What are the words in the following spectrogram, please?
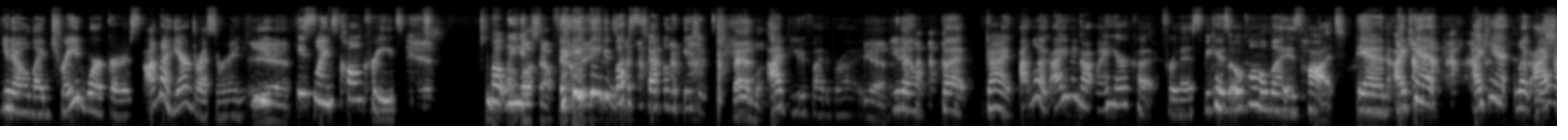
you know like trade workers i'm a hairdresser and he, Yeah. he slings concrete yeah. But I'll we bust out foundations. busts foundations Bad ones. i beautify the bride Yeah. you know but guy I, look i even got my hair cut for this because oklahoma is hot and i can't i can't look i sure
